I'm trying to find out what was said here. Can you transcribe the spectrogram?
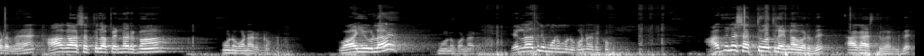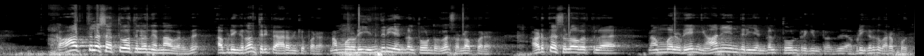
உடனே ஆகாசத்தில் அப்போ என்ன இருக்கும்? மூணு குணம் இருக்கும். வாயுவில் மூணு குணம் இருக்கும். எல்லாத்துலேயும் மூணு மூணு குணம் இருக்கும். அதில் சத்துவத்தில் என்ன வருது? ஆகாசத்தில் இருந்து காற்றுல சத்துவத்திலேருந்து என்ன வருது? அப்படிங்கிறதான் திருப்பி ஆரம்பிக்க போகிறார் நம்மளுடைய இந்திரியங்கள் தோன்றதெல்லாம் சொல்ல போகிறார் அடுத்த ஸ்லோகத்தில் நம்மளுடைய ஞானேந்திரியங்கள் தோன்றுகின்றது அப்படிங்கிறது வரப்போகுது.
